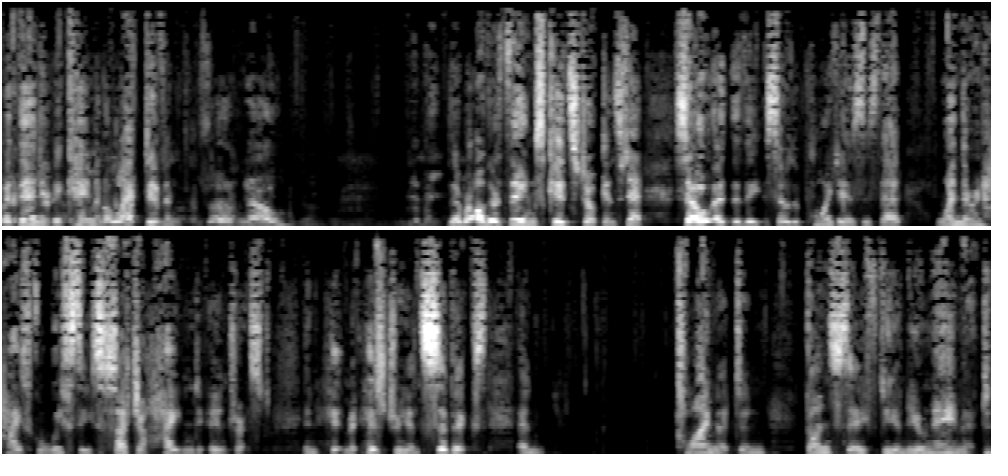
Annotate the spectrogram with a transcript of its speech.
but then it became an elective, and so, you know, there were other things kids took instead. So uh, the so the point is is that when they're in high school, we see such a heightened interest in history and civics and climate and gun safety and you name it.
